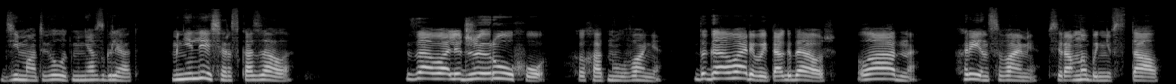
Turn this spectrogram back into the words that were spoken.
Дима отвел от меня взгляд. «Мне Леся рассказала!» «Завалит жируху!» — хохотнул Ваня. «Договаривай тогда уж. Ладно, хрен с вами, все равно бы не встал».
